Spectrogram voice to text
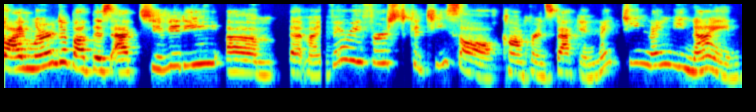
so I learned about this activity um, at my very first KTESOL conference back in 1999,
